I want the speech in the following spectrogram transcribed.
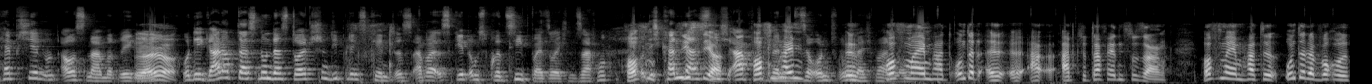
Häppchen und Ausnahmeregeln. Ja, ja. Und egal, ob das nun das deutsche Lieblingskind ist, aber es geht ums Prinzip bei solchen Sachen. Hoffen, und ich kann das ja, nicht ab, Hoffenheim, wenn diese Un äh. Hoffenheim hat unter, äh, äh, ich darf zu sagen. Hoffenheim hatte unter der Woche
